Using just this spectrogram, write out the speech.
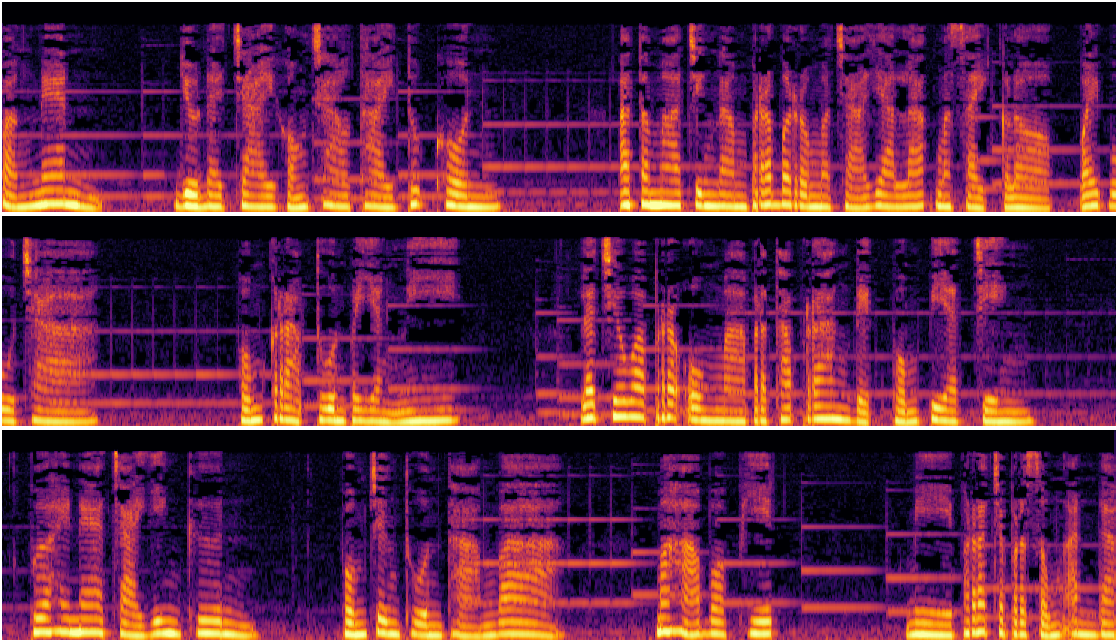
ฝังแน่นอยู่ในใจของชาวไทยทุกคนอาตมาจึงนำพระบรมฉายาลักษณ์มาใส่กรอบไว้บูชา ผมกราบทูลไปอย่างนี้ และเชื่อว่าพระองค์มาประทับร่างเด็กผมเปียจริง เพื่อให้แน่ใจยิ่งขึ้น ผมจึงทูลถามว่า มหาบพิษ มีพระราชประสงค์อันใด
